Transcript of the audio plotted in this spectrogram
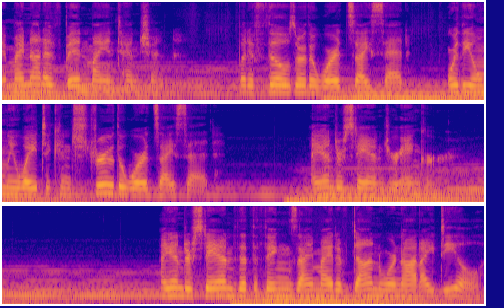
It might not have been my intention, but if those are the words I said, or the only way to construe the words I said, I understand your anger. I understand that the things I might have done were not ideal,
